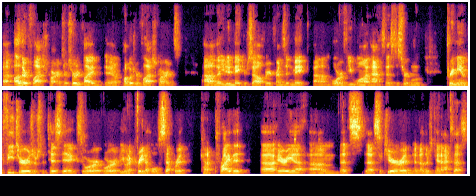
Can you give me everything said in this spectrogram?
uh, other flashcards or certified you know, publisher flashcards um, that you didn't make yourself or your friends didn't make, um, or if you want access to certain premium features or statistics, or or you want to create a whole separate kind of private uh, area um, that's uh, secure and, and others can't access,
